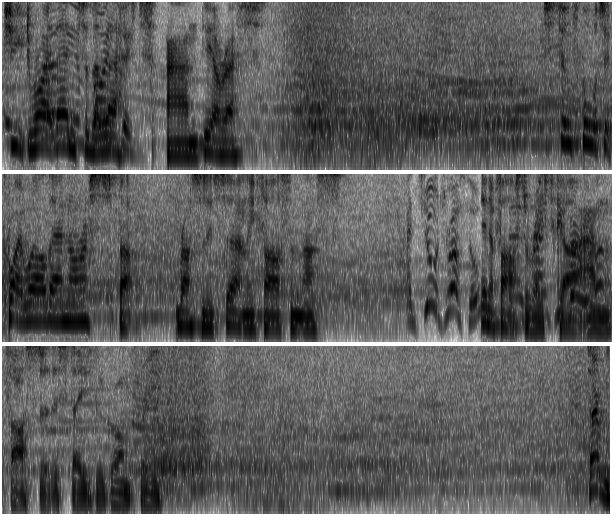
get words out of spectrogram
Shoot right then to the left, and DRS still fought it quite well there, Norris, but Russell is certainly faster than us. And George Russell In a faster says race car and much. faster at this stage of the Grand Prix. So we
